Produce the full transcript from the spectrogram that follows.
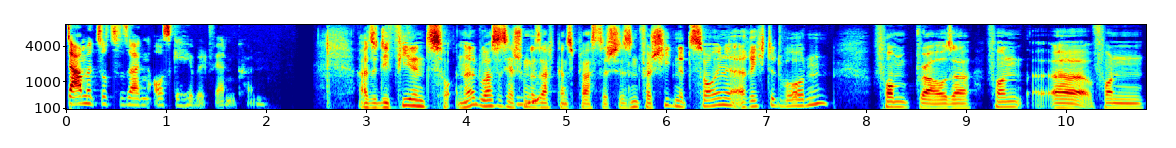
damit sozusagen ausgehebelt werden können. Also die vielen Zäune, ne, du hast es ja schon mhm. gesagt, ganz plastisch, es sind verschiedene Zäune errichtet worden vom Browser, von, äh, von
